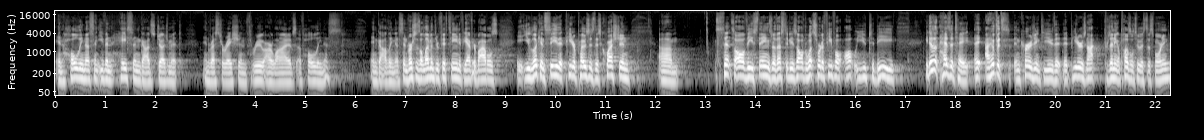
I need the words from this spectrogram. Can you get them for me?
in holiness and even hasten God's judgment and restoration through our lives of holiness and godliness. In verses 11 through 15, if you have your Bibles, you look and see that Peter poses this question um, Since all these things are thus to be resolved, what sort of people ought you to be? He doesn't hesitate. I hope it's encouraging to you that, that Peter is not presenting a puzzle to us this morning.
